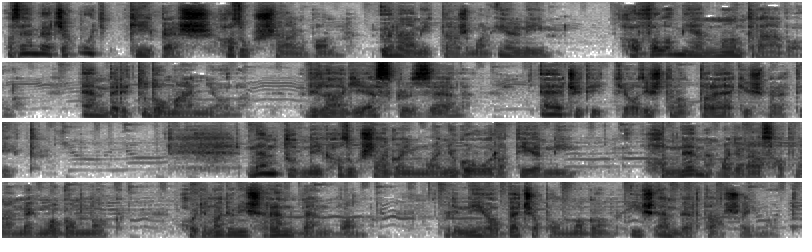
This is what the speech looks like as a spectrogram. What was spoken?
Az ember csak úgy képes hazugságban, önállításban élni, ha valamilyen mantrával, emberi tudományjal, világi eszközzel elcsitítja az Isten adta lelkismeretét. Nem tudnék hazugságaimmal nyugovóra térni, ha nem magyarázhatnám meg magamnak, hogy nagyon is rendben van, hogy néha becsapom magam és embertársaimat.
